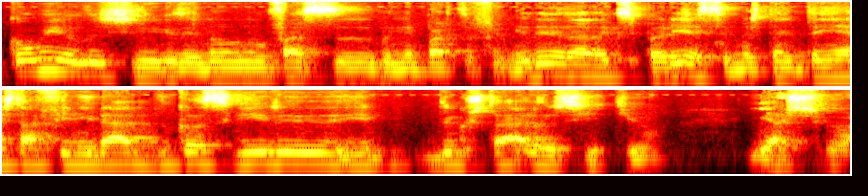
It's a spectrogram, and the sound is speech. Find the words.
com eles. Quer dizer, não, não faço nem parte da família, nada que se pareça, mas tenho, tenho esta afinidade de conseguir e de gostar do sítio. E acho,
